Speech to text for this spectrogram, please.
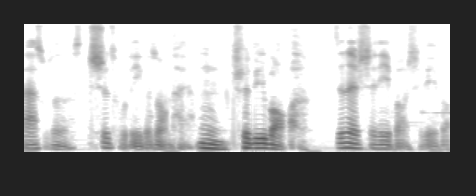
大家俗称的吃土的一个状态啊，嗯，吃低保。真的吃低保，吃低保。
